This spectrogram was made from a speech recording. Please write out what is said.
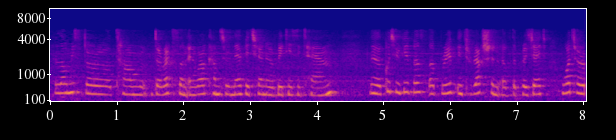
Hello, Mr. Tom Jackson, and welcome to NetViet Channel VTC 10. Uh, could you give us a brief introduction of the project Water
